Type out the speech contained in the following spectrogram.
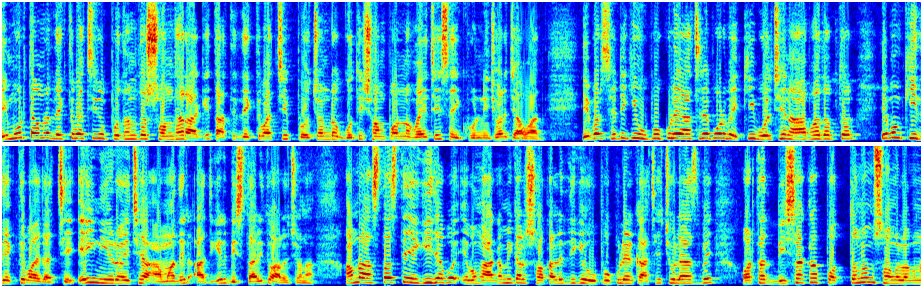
এই মুহূর্তে আমরা দেখতে পাচ্ছি যে প্রধানত সন্ধ্যার আগে তাতে দেখতে পাচ্ছি প্রচণ্ড গতি সম্পন্ন হয়েছে সেই ঘূর্ণিঝড় জাওয়াদ এবার সেটি কি উপকূলে আছড়ে পড়বে? কি বলছেন আবহাওয়া দপ্তর এবং কি দেখতে পাওয়া যাচ্ছে? এই নিয়ে রয়েছে আমাদের আজকের বিস্তারিত আলোচনা। আমরা আস্তে আস্তে এগিয়ে যাব এবং আগামীকাল সকালের দিকে উপকূলের কাছে চলে আসবে। অর্থাৎ বিশাখাপত্তনম সংলগ্ন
